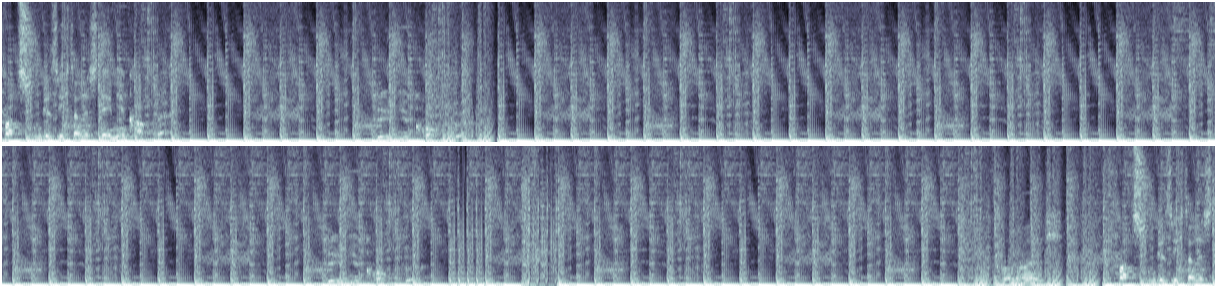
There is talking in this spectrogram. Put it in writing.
Fotzengesichtern ist Damien Cockburn? Fotzengesichtern ist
